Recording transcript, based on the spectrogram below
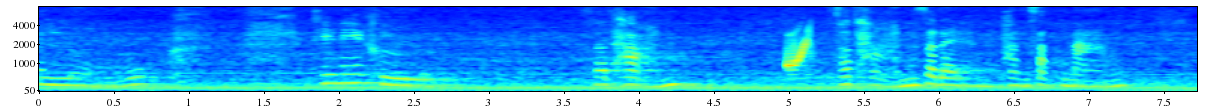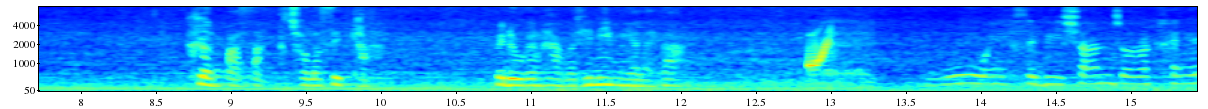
ฮัลโหล ที่นี่คือสถาน สถานแสดงพันธุ์สัตว์น้ำเขื่อนป่าสักชลสิทธิ์ค่ะ ไปดูกันค่ะว่าที่นี่มีอะไรบ้าง โอ้เอ็กซิบิชันจระเข้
